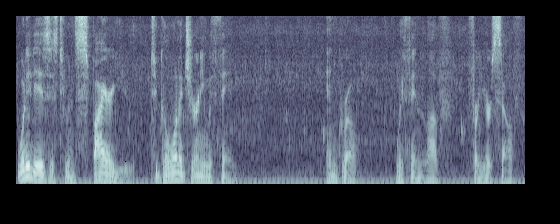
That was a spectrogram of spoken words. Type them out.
What it is, is to inspire you to go on a journey within and grow within love for yourself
